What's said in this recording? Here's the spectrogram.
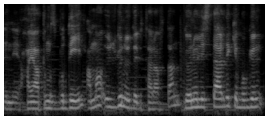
Hani hayatımız bu değil ama üzgünüz de bir taraftan. Gönül isterdi ki bugün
